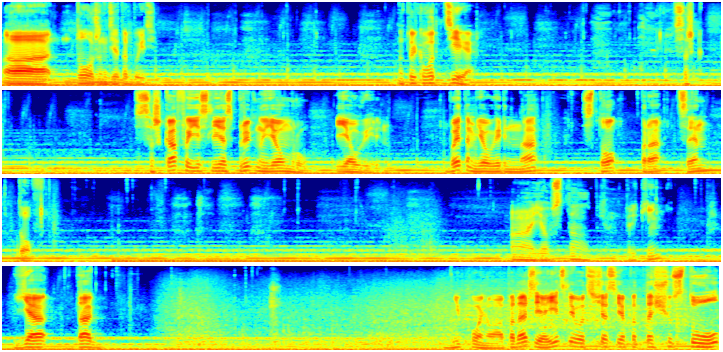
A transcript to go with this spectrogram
а, должен где-то быть. Только вот где? Со, шка... Со шкафа, если я спрыгну, я умру. Я уверен. В этом я уверен на 100%. А, я устал, блин, прикинь. Я так... Не понял. А подожди, а если вот сейчас я подтащу стул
